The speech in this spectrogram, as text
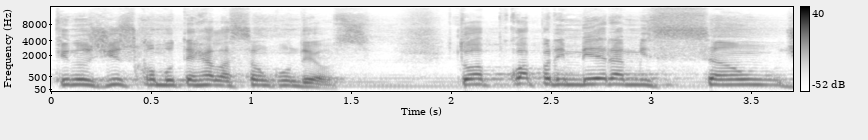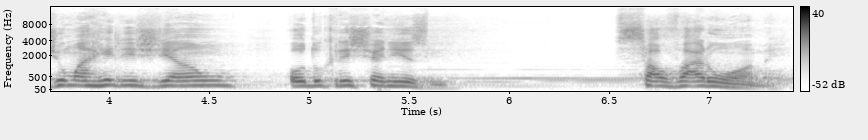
que nos diz como ter relação com Deus. Então, qual a primeira missão de uma religião ou do cristianismo? Salvar o homem.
